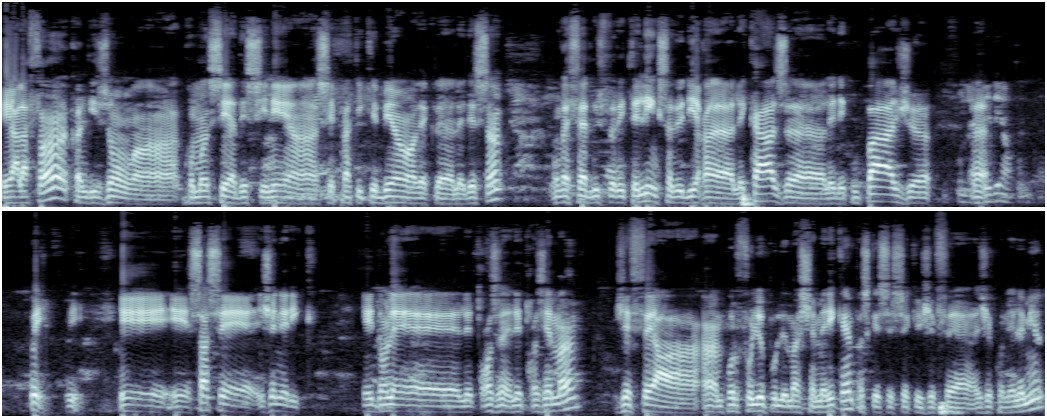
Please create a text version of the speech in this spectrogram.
Et à la fin, quand ils ont commencé à dessiner, à se pratiquer bien avec les dessins, on va faire du storytelling, ça veut dire les cases, les découpages. oui, oui. Et, et ça, c'est générique. Et dans les, les, les troisième ans, j'ai fait un, un, portfolio pour le marché américain parce que c'est ce que je fais, je connais le mieux.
